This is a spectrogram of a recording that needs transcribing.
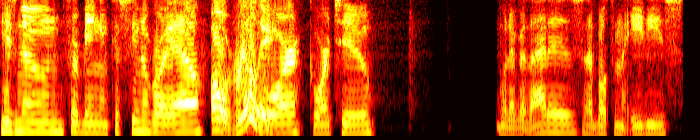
he's known for being in Casino Royale Oh, really? or Gore 2, whatever that is. They're both in the 80s.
